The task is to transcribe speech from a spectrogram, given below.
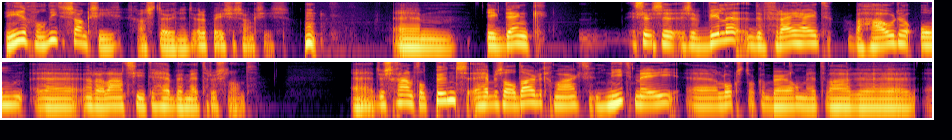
in ieder geval niet de sancties gaan steunen, de Europese sancties. Hm. Ehm, ik denk, ze, ze, ze willen de vrijheid behouden om eh, een relatie te hebben met Rusland. Eh, dus ze gaan op dat punt, hebben ze al duidelijk gemaakt, niet mee eh lock, stock en barrel met waar de eh,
